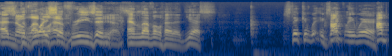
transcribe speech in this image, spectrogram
as So the voice of reason Yes. and level-headed. Yes. Stick it wi- exactly where. I'm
